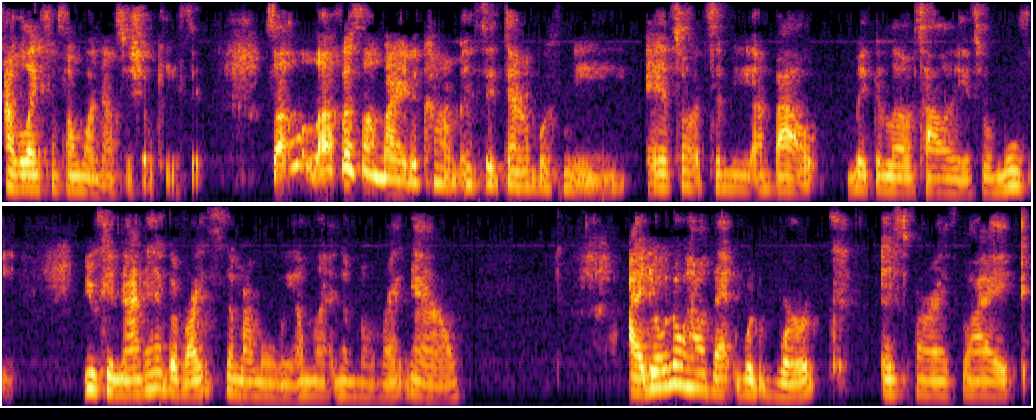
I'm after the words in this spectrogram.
I would like for someone else to showcase it. So I would love for somebody to come and sit down with me and talk to me about making Love's Holiday into a movie. You cannot have the rights to my movie. I'm letting them know right now. I don't know how that would work as far as like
